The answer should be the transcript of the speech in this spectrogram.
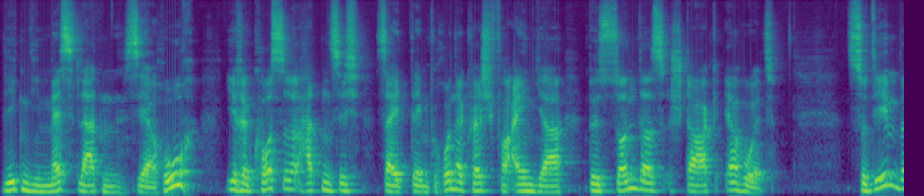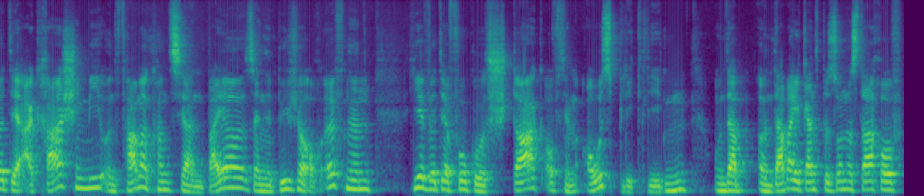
liegen die Messlatten sehr hoch. Ihre Kurse hatten sich seit dem Corona-Crash vor einem Jahr besonders stark erholt. Zudem wird der Agrarchemie- und Pharmakonzern Bayer seine Bücher auch öffnen. Hier wird der Fokus stark auf dem Ausblick liegen und, da, und dabei ganz besonders darauf,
